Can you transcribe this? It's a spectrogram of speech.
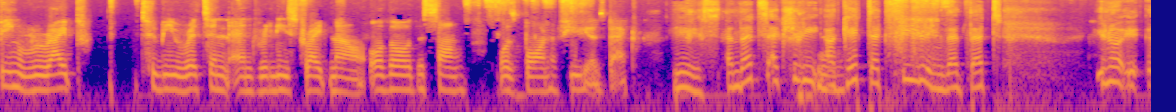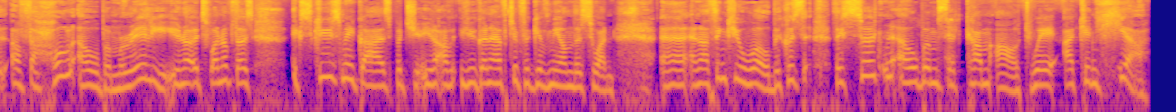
being ripe to be written and released right now, although the song was born a few years back. Yes, and that's actually I get that feeling that that you know, of the whole album, really. You know, it's one of those, excuse me, guys, but you, you know, you're going to have to forgive me on this one. Uh, and I think you will, because there's certain albums that come out where I can hear,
